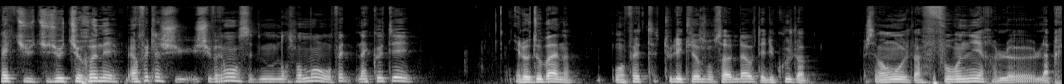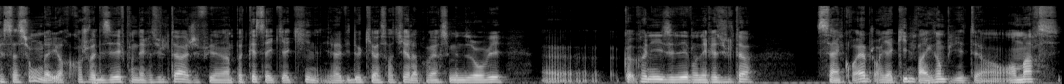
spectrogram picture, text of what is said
mec, tu, tu, tu renais. Mais en fait, là, je suis, je suis vraiment dans ce moment où, en fait, d'un côté, il y a l'autobahn, où en fait, tous les clients sont sold out, et du coup, je dois, c'est un moment où je dois fournir le, la prestation. D'ailleurs, quand je vois des élèves qui ont des résultats, j'ai fait un podcast avec Yakin, il y a la vidéo qui va sortir la première semaine de janvier, euh, quand, les élèves ont des résultats, c'est incroyable. Genre, Yakin, par exemple, il était en, mars,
